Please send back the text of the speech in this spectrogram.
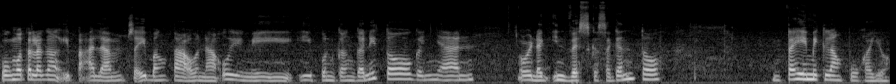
Huwag mo talagang ipaalam sa ibang tao na, uy, may ipon kang ganito, ganyan, or nag-invest ka sa ganito. Tahimik lang po kayo.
